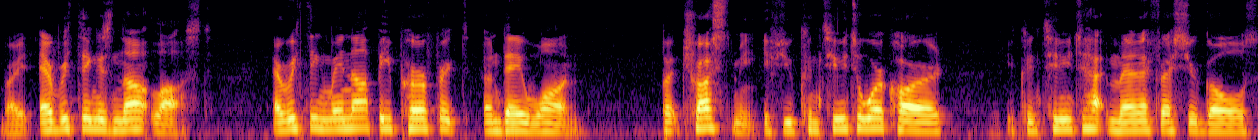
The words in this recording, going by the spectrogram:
right? Everything is not lost. Everything may not be perfect on day one, but trust me, if you continue to work hard you continue to ha- manifest your goals,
